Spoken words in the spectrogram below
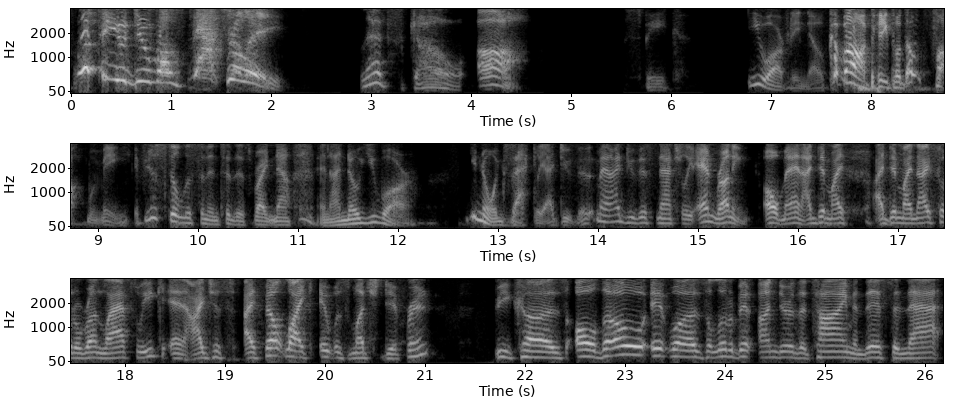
What do you do most naturally? Let's go. Oh speak. You already know. Come on people. Don't fuck with me. If you're still listening to this right now and i know you are you know exactly i do this man i do this naturally and running. Oh man i did my i did my nice little run last week and i just i felt like it was much different because although it was a little bit under the time and this and that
